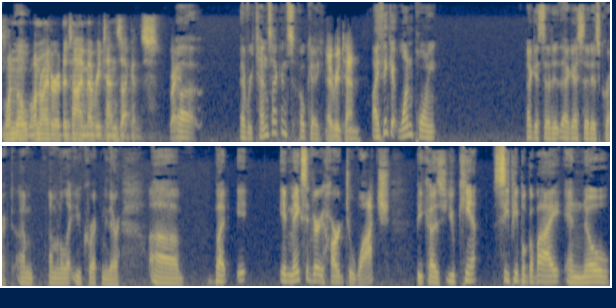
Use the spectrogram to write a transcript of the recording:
One Well- one rider at a time every ten seconds. Right. uh, every 10 seconds. Okay, Every 10. I think at one point, I guess that is, I guess that is correct. I'm I'm going to let you correct me there, uh, but it it makes it very hard to watch because you can't see people go by and know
